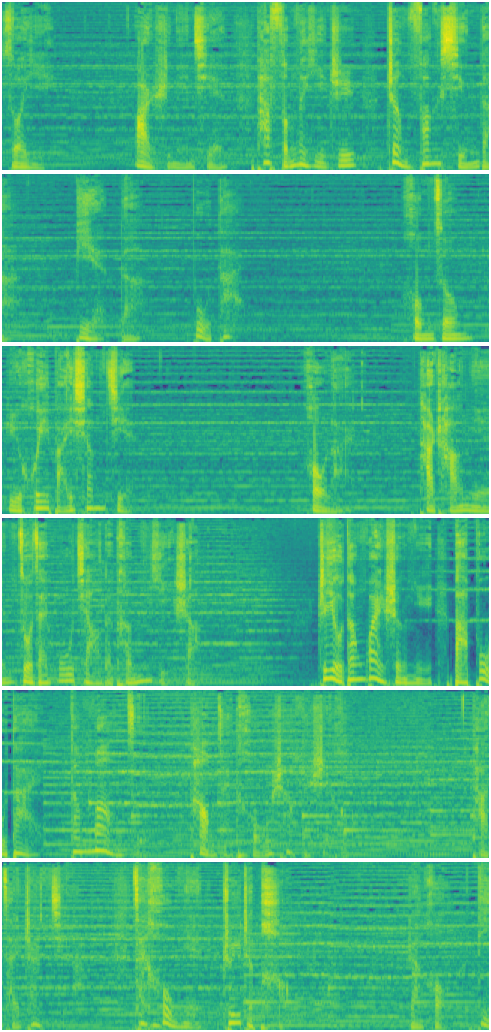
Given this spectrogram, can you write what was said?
所以二十年前他缝了一只正方形的扁的布袋，红棕与灰白相间。后来，他常年坐在屋角的藤椅上。只有当外甥女把布袋当帽子套在头上的时候，他才站起来，在后面追着跑，然后第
